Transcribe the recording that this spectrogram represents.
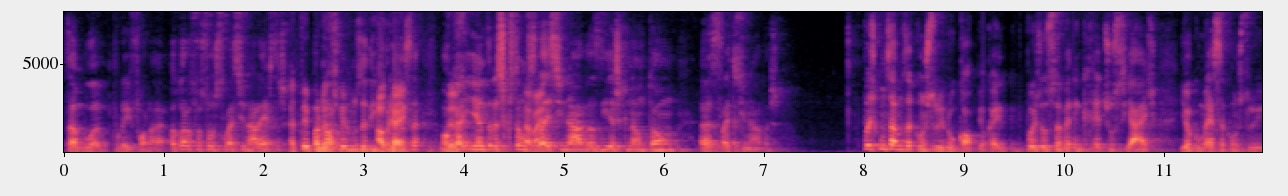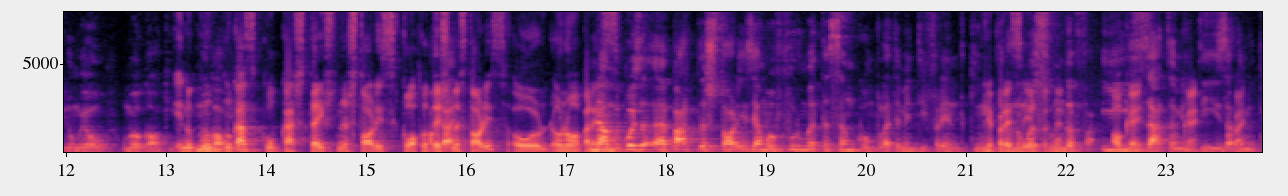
Tumblr, por aí fora. Agora só estou a selecionar estas para nós vermos a diferença okay. Okay, entre as que estão tá selecionadas bem. e as que não estão uh, selecionadas. Depois começamos a construir o copy, ok? Depois de eu saber em que redes sociais, eu começo a construir o meu, o meu copy. E no, no, copy. no caso de colocares texto nas stories, coloca o texto okay. nas stories ou, ou não aparece? Não, depois a, a, parte das stories é uma formatação completamente diferente que, que entra numa segunda fase. Okay. Exatamente, okay. exatamente.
